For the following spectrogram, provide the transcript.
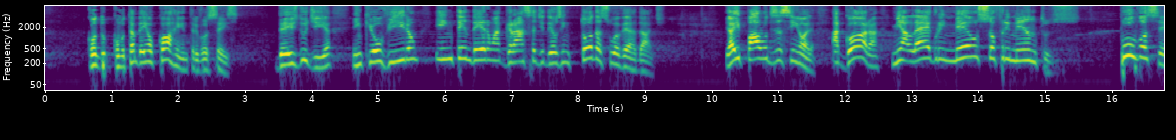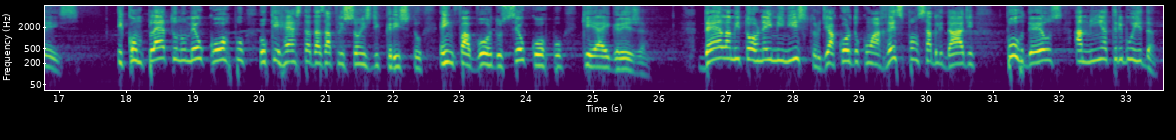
como, também ocorre entre vocês, desde o dia em que ouviram e entenderam a graça de Deus em toda a sua verdade. E aí Paulo diz assim: olha, agora me alegro em meus sofrimentos por vocês e completo no meu corpo o que resta das aflições de Cristo em favor do seu corpo, que é a igreja. Dela me tornei ministro de acordo com a responsabilidade por Deus a mim atribuída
